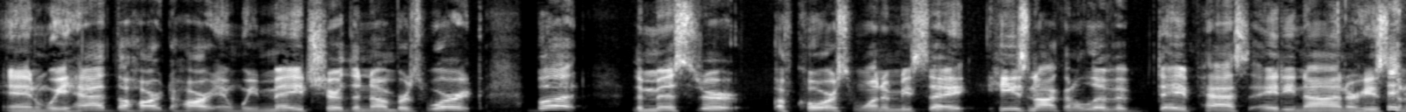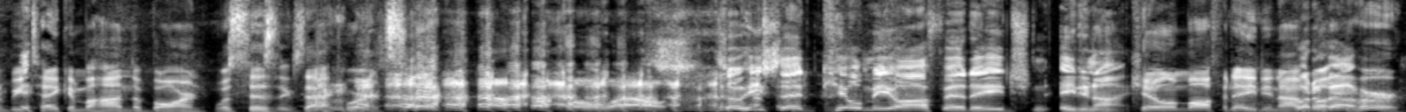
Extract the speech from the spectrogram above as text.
and we had the heart to heart, and we made sure the numbers work. But the Mister, of course, wanted me to say he's not going to live a day past eighty nine, or he's going to be taken behind the barn. Was his exact words. oh wow! So he said, "Kill me off at age eighty nine. Kill him off at eighty nine. What about her?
